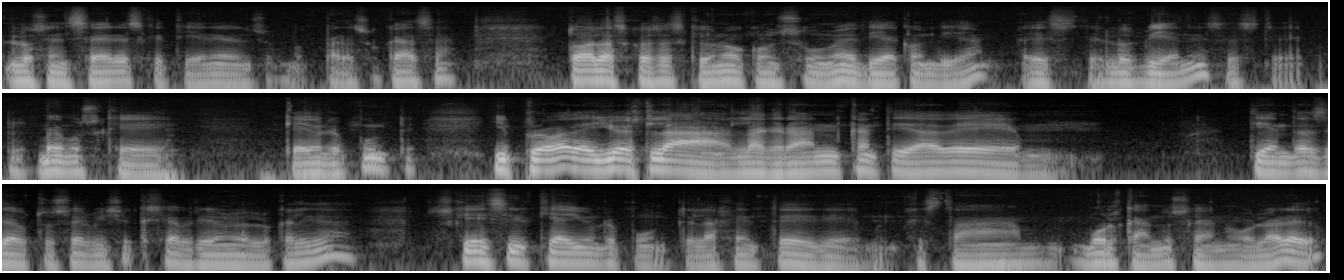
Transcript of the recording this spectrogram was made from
los enseres que tiene para su casa, todas las cosas que uno consume día con día, este, los bienes, este, pues vemos que, hay un repunte. Y prueba de ello es la, la gran cantidad de tiendas de autoservicio que se abrieron en la localidad. Entonces quiere decir que hay un repunte, la gente eh, está volcándose a Nuevo Laredo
